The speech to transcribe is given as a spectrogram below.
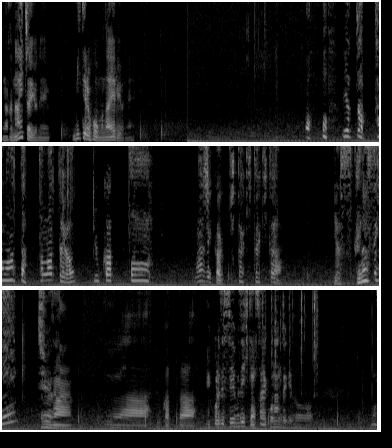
なんか泣いちゃうよね。見てる方も泣えるよね。やった弾あった弾あったよよかったマジか、来た来た来た。いや、少なすぎ？ん銃弾。うわー、よかった。え、これでセーブできたら最高なんだけど。もう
